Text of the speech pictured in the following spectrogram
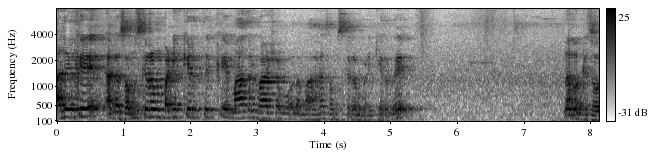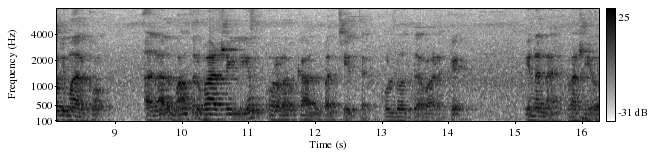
அதுக்கு அந்த சம்ஸ்கிருதம் படிக்கிறதுக்கு மாதృபாஷை மூலமாக சம்ஸ்கிருதம் படிக்கிறது. நமக்கு சௌரியமாக இருக்கும். அதனால் மாதிருபாஷையிலையும் ஓரளவுக்காவது பரிச்சயத்தை கொண்டு வந்து அவளுக்கு என்னென்ன பாஷையோ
